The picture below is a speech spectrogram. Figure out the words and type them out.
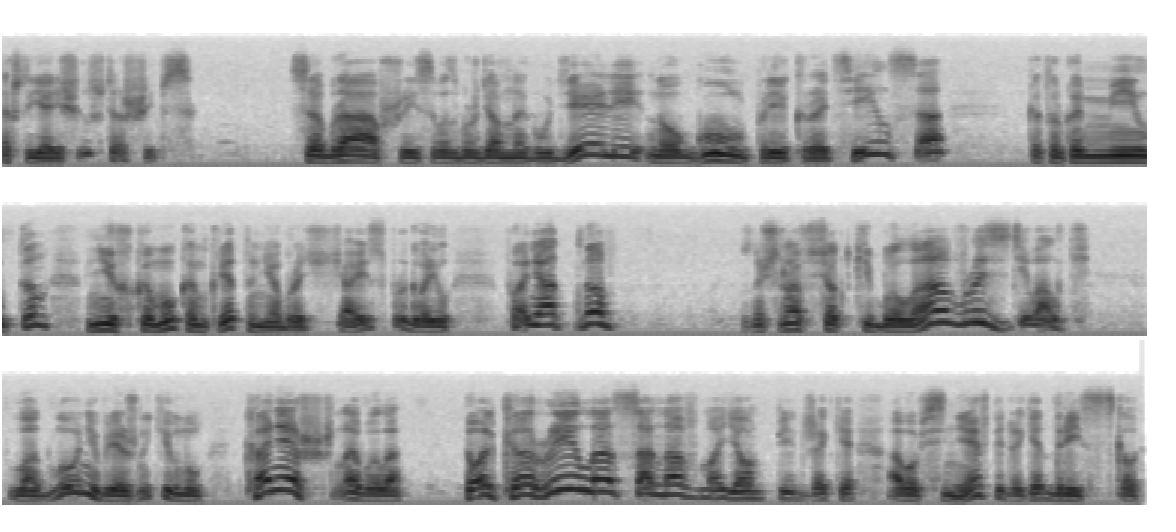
так что я решил, что ошибся. Собравшиеся возбужденно гудели, но гул прекратился, как только Милтон, ни к кому конкретно не обращаясь, проговорил — Понятно. Значит, она все-таки была в раздевалке. Ладло небрежно кивнул. Конечно, была. Только рылась она в моем пиджаке, а вовсе не в пиджаке Дрискал.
